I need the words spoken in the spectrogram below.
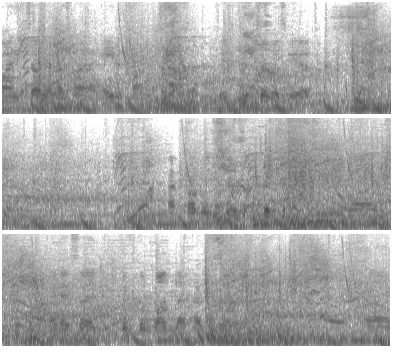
fighting Zelda. That's right, I hated fighting Zelda. The Ninja was here. I probably should have picked the like I said, just pick the one that has the um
